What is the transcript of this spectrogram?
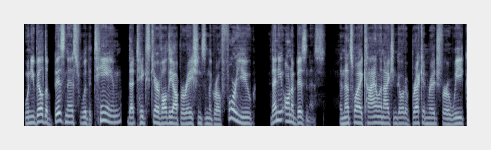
When you build a business with a team that takes care of all the operations and the growth for you, then you own a business. And that's why Kyle and I can go to Breckenridge for a week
